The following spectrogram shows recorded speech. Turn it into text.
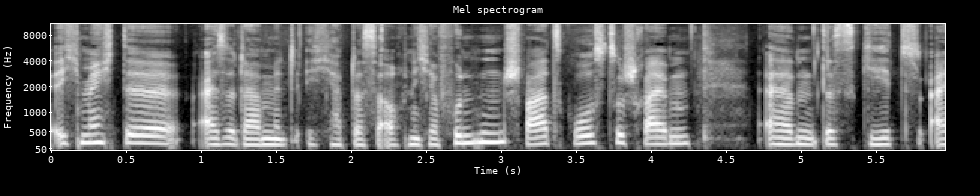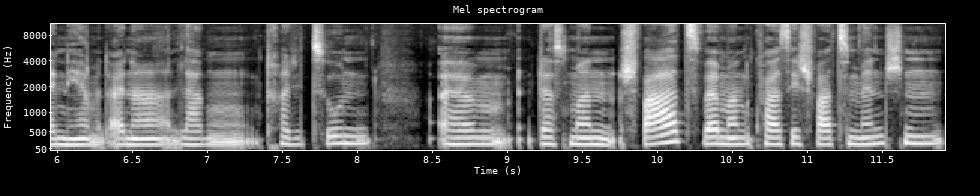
ich möchte, also damit, ich habe das auch nicht erfunden, schwarz groß zu schreiben. Ähm, das geht einher mit einer langen Tradition ähm, dass man schwarz, wenn man quasi schwarze Menschen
